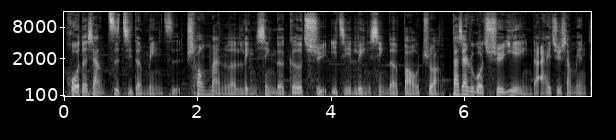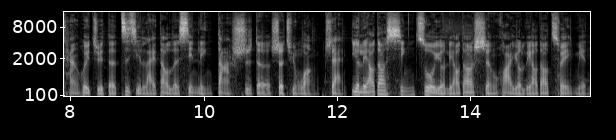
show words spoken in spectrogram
活得像自己的名字》，充满了灵性的歌曲以及灵性的包装。大家如果去叶颖的 IG 上面看，会觉得自己来到了心灵大师的社群网站，有聊到星座，有聊到神话，有聊到催眠，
